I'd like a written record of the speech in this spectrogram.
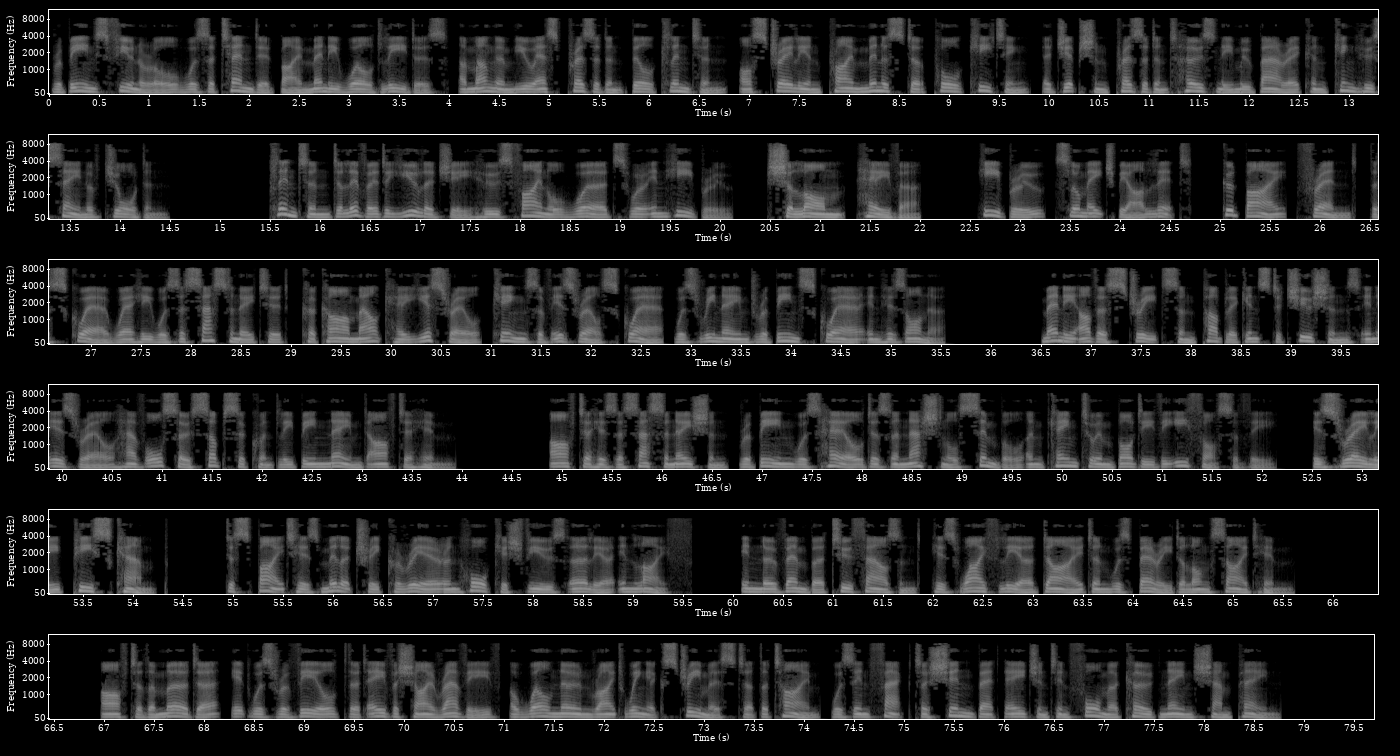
Rabin's funeral was attended by many world leaders, among them US President Bill Clinton, Australian Prime Minister Paul Keating, Egyptian President Hosni Mubarak and King Hussein of Jordan. Clinton delivered a eulogy whose final words were in Hebrew, Shalom, Haver, Hebrew, Slum Hbr lit. Goodbye, Friend, the square where he was assassinated, Kikar Malkhei Yisrael Kings of Israel Square, was renamed Rabin Square in his honor. Many other streets and public institutions in Israel have also subsequently been named after him. After his assassination, Rabin was hailed as a national symbol and came to embody the ethos of the Israeli peace camp. Despite his military career and hawkish views earlier in life. In November 2000, his wife Leah died and was buried alongside him. After the murder, it was revealed that Avishai Raviv, a well-known right-wing extremist at the time, was in fact a Shin Bet agent informer code-named Champagne.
